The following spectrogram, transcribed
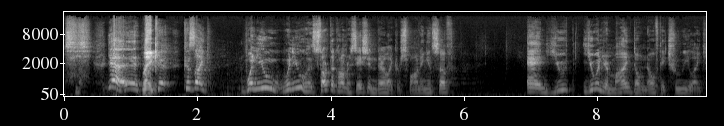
yeah, eh, Like- cause like when you when you start the conversation, they're like responding and stuff, and you you in your mind don't know if they truly like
